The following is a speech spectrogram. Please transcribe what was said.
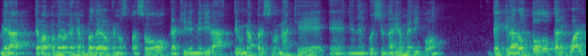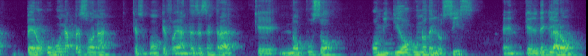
Mira, te voy a poner un ejemplo de algo que nos pasó de aquí de Mérida, de una persona que eh, en el cuestionario médico declaró todo tal cual, pero hubo una persona, que supongo que fue antes de Central, que no puso omitió uno de los SIS en, que él declaró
